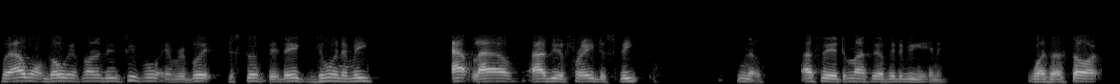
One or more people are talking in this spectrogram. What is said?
But I won't go in front of these people and rebut the stuff that they doing to me out loud. I'd be afraid to speak. You know, I said to myself at the beginning, once I start,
